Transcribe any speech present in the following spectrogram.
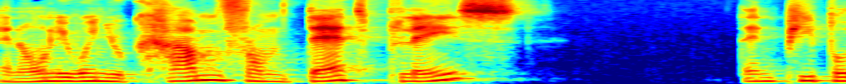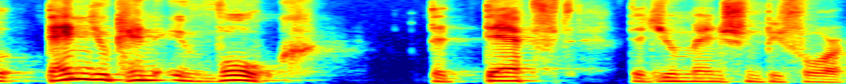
And only when you come from that place, then people, then you can evoke the depth that you mentioned before.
